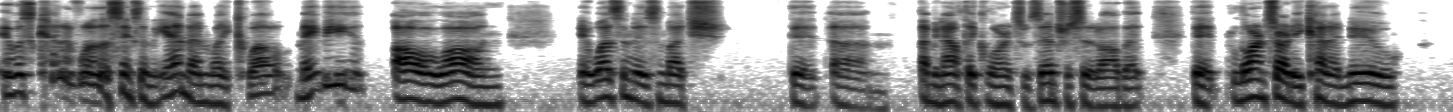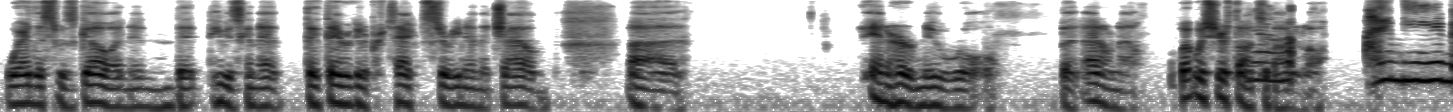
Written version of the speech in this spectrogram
it was kind of one of those things in the end i'm like well maybe all along it wasn't as much that um i mean i don't think lawrence was interested at all but that lawrence already kind of knew where this was going and that he was going to that they were going to protect serena and the child uh in her new role but i don't know what was your thoughts Yeah. about it all I mean,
